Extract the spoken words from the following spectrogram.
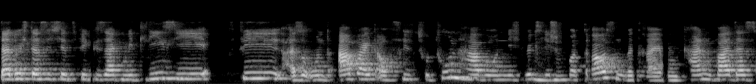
dadurch, dass ich jetzt, wie gesagt, mit Lisi viel, also und Arbeit auch viel zu tun habe und nicht wirklich mhm. Sport draußen betreiben kann, war das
